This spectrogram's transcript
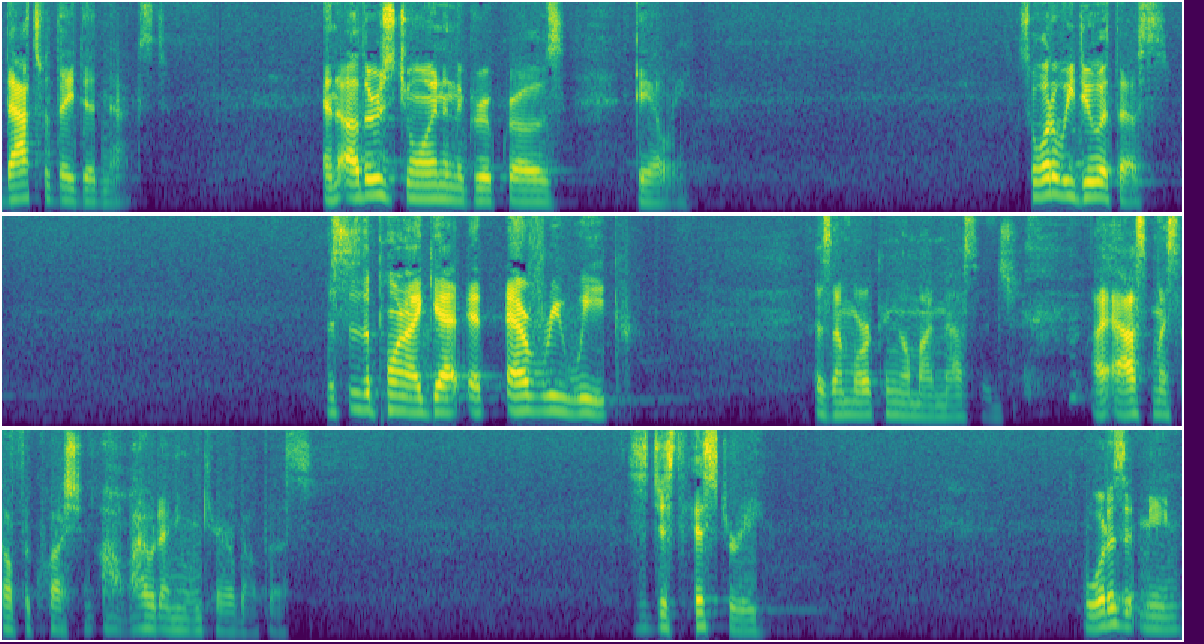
That's what they did next. And others join and the group grows daily. So, what do we do with this? This is the point I get at every week as I'm working on my message. I ask myself the question oh, why would anyone care about this? This is just history. What does it mean?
